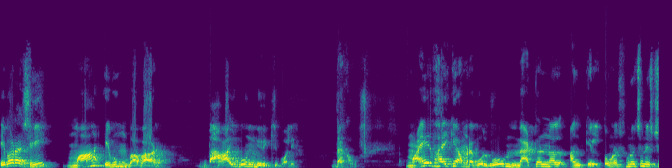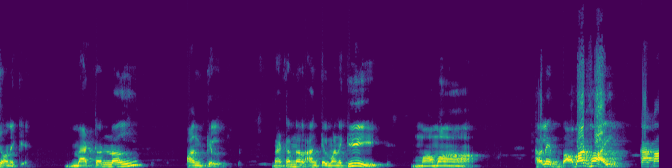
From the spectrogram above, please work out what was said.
এবার আসি মা এবং বাবার ভাই বোনদের কি বলে? দেখো, মায়ের ভাইকে আমরা বলব ম্যাটার্নাল আঙ্কেল তোমরা শুনেছো নিশ্চয়ই অনেকে? ম্যাটার্নাল আঙ্কেল ম্যাটার্নাল আঙ্কেল মানে কি? মামা। তাহলে বাবার ভাই কাকা,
